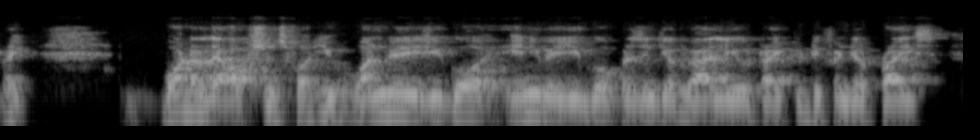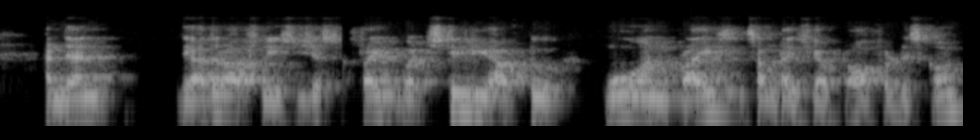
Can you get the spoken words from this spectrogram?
right? What are the options for you? One way is you go, anyway, you go present your value, try to defend your price. And then the other option is you just try, but still you have to move on price. Sometimes you have to offer discount.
